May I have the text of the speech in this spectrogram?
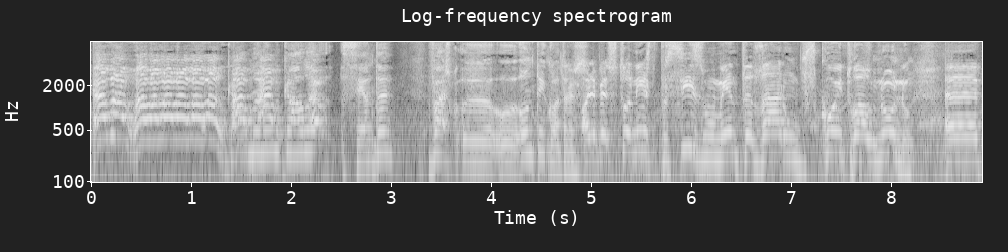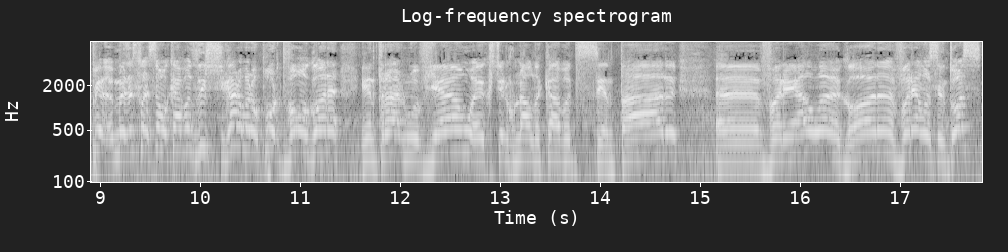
Au, au, au, au, au, au, au, Calma, au, au, calma. au. Senta. Vasco, eh, onde te encontras? Olha, Pedro, estou neste preciso momento a dar um biscoito ao Nuno. Pedro, mas a seleção acaba de chegar ao aeroporto. Vão agora entrar no avião. A Cristiano Ronaldo acaba de se sentar. Varela agora. Varela sentou-se.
